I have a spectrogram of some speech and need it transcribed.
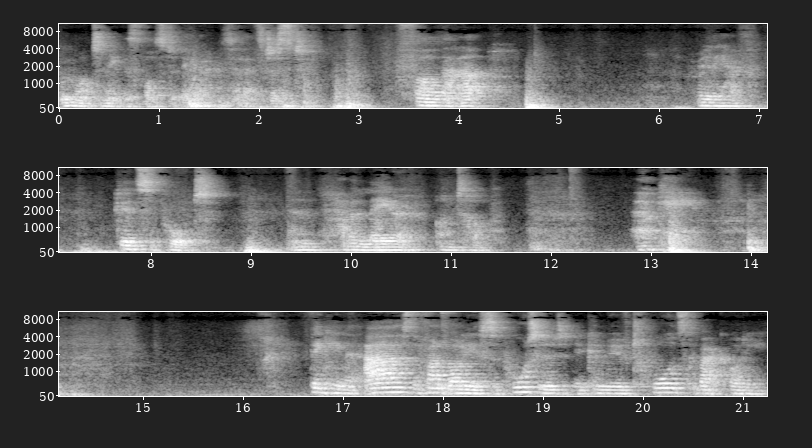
we want to make this bolster bigger, so let's just fold that up. Really have good support and have a layer on top. Okay. Thinking that as the front body is supported, it can move towards the back body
